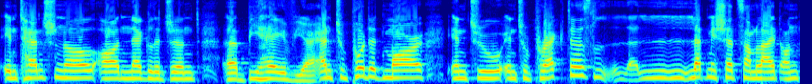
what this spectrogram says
intentional or negligent uh, behavior? And to put it more into, into practice, let me shed some light on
